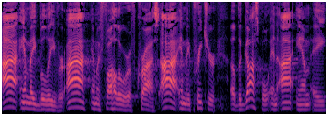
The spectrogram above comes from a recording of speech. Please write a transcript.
I am a believer. I am a follower of Christ. I am a preacher of the gospel, and I am a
